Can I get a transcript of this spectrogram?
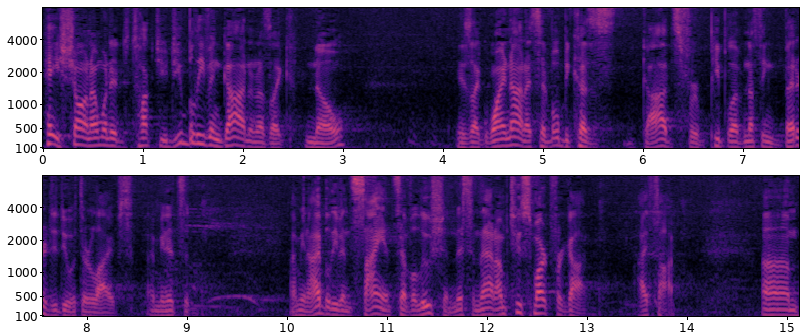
hey, Shawn, I wanted to talk to you. Do you believe in God? And I was like, No. He's like, Why not? I said, Well, because God's for people who have nothing better to do with their lives. I mean, it's a, I mean, I believe in science, evolution, this and that. I'm too smart for God, I thought. Um,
